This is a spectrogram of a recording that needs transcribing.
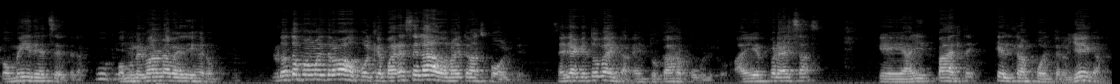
comida, etcétera. Como mi hermana una vez dijeron, no te ponemos el trabajo porque para ese lado no hay transporte. Sería que tú vengas en tu carro público. Hay empresas que hay parte que el transporte no llega.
